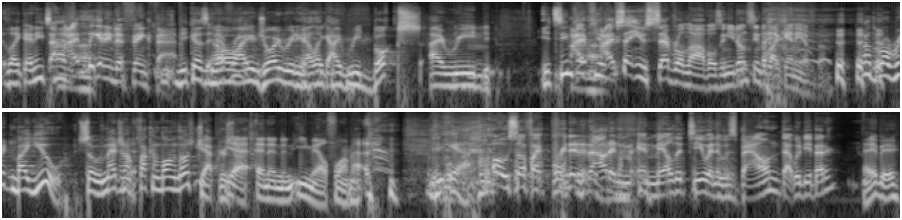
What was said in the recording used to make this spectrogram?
uh, Like anytime I'm beginning to think that. because No, every, I enjoy reading. I like. I read books. I read. It seems like I've, you, I've sent you several novels, and you don't seem to like any of them. Well, they're all written by you. So imagine how fucking long those chapters yeah, are. and in an email format. Yeah. oh, so if I printed it out and, and mailed it to you, and it was bound, that would be better. Maybe.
